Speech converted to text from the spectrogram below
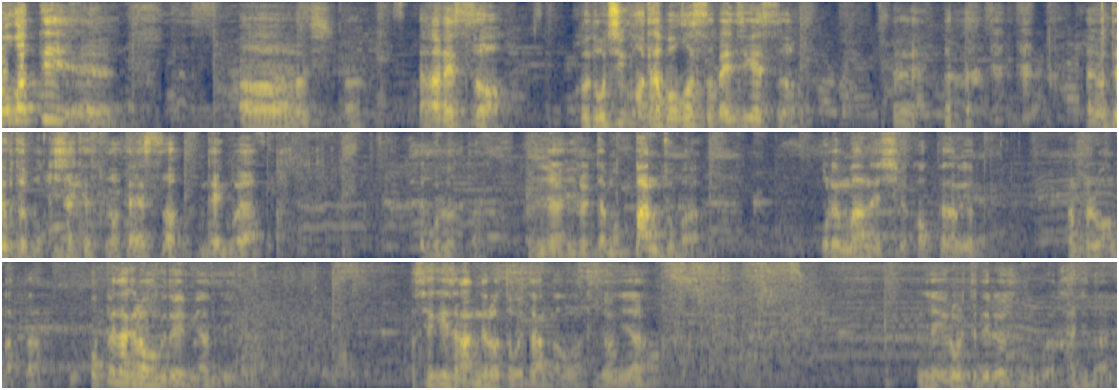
먹었디? 예. 아, 씨발. 아, 됐어. 그거 놓친 거 다 먹었어. 맨징했어. 예. 아, 이때부터 먹기 시작했어. 됐어. 된 거야. 그때 몰랐다. 언니야, 이럴 때 한번 빵 줘봐. 오랜만에 씨발 껍배당 옆. 한 별로 안 갔다. 껍배당이라고 하기도 애매한데 이거. 아, 세개 이상 안 내렸다고 해도 안 간 것 같은데 언니야. 언니야 이럴 때 내려주는 거야 간지나게.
